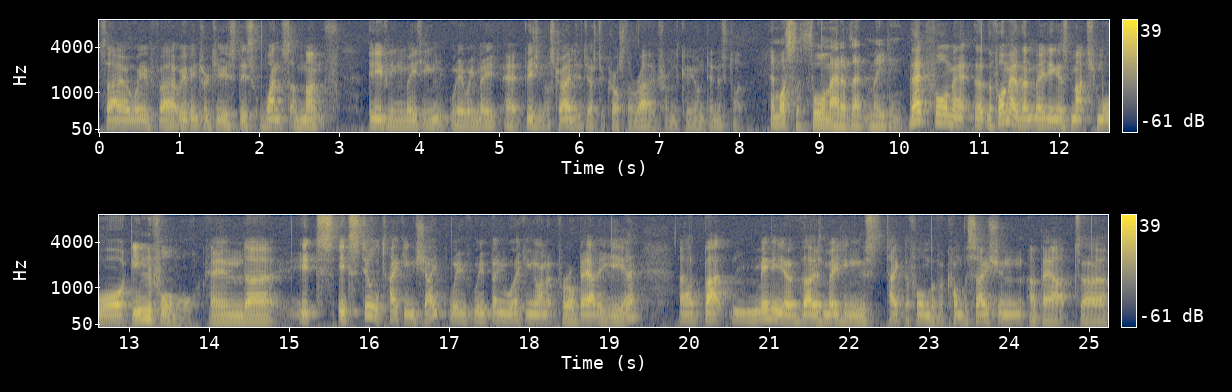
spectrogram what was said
So we've we've introduced this once a month evening meeting where we meet at Vision Australia just across the road from the Kooyong Tennis Club. And what's the format of that meeting? That format, the, format of that meeting is much more informal, and uh, it's it's still taking shape. We've we've been working on it for about a year, uh, but many of those meetings take the form of a conversation about. Uh,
